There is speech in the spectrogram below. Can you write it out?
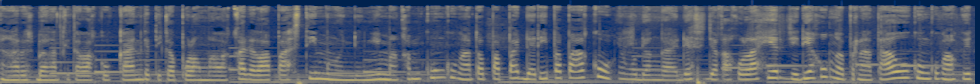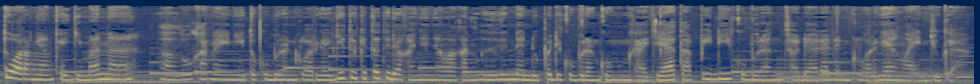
Yang harus banget kita lakukan ketika pulang Malaka adalah pasti mengunjungi makam kungkung atau papa dari papa aku yang udah nggak ada sejak aku lahir. Jadi aku nggak pernah tahu kungkung aku itu orang yang kayak gimana. Lalu karena ini itu kuburan keluarga gitu, kita tidak hanya nyalakan lilin dan dupa di kuburan kungkung saja, tapi di kuburan saudara dan keluarga yang lain juga.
